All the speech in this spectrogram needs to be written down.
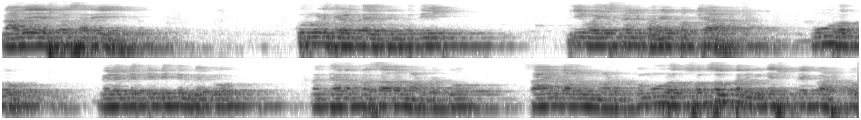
ನಾವೇ ಎಷ್ಟೋ ಸಾರಿ ಗುರುಗಳಿಗೆ ಹೇಳ್ತಾ ಇದ್ವಿ ಬುದ್ಧಿ ಈ ವಯಸ್ಸಿನಲ್ಲಿ ಕೊನೆ ಪಕ್ಷ ಮೂರು ಹೊತ್ತು ಬೆಳಗ್ಗೆ ತಿಂಡಿ ತಿನ್ನಬೇಕು ಮಧ್ಯಾಹ್ನ ಪ್ರಸಾದ ಮಾಡಬೇಕು, ಸಾಯಂಕಾಲವೂ ಮಾಡಬೇಕು. ಮೂರು ಹೊತ್ತು ಸ್ವಲ್ಪ ಸ್ವಲ್ಪ ನಿಮಗೆ ಎಷ್ಟು ಬೇಕೋ ಅಷ್ಟು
